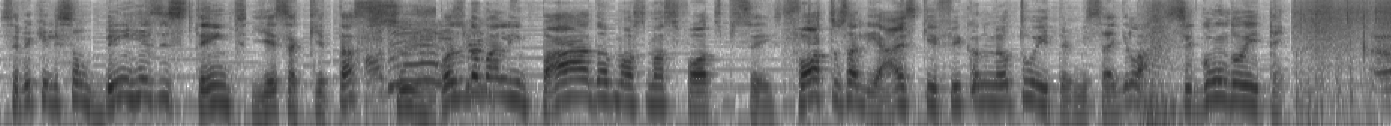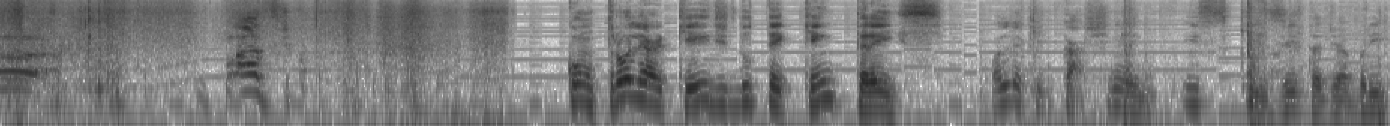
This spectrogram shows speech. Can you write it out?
você vê que eles são bem resistentes. E esse aqui tá sujo. Depois eu dou uma limpada, mostro umas fotos para vocês. Fotos, aliás, que ficam no meu Twitter. Me segue lá. Segundo item. Plástico. Controle arcade do Tekken 3. Olha que caixinha esquisita de abrir.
